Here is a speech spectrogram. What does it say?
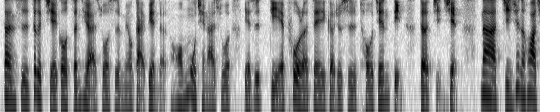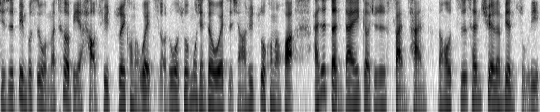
但是这个结构整体来说是。是没有改变的，然后目前来说也是跌破了这一个就是头肩顶的颈线。那颈线的话，其实并不是我们特别好去追空的位置哦。如果说目前这个位置想要去做空的话，还是等待一个就是反弹，然后支撑确认变阻力，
